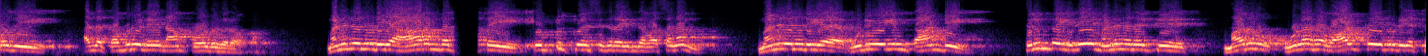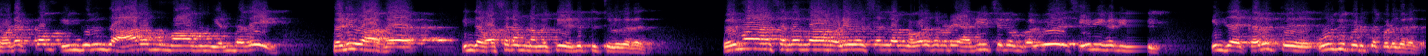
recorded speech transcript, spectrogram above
ஓதி அந்த கபரிலே நாம் போடுகிறோம். மனிதனுடைய ஆரம்ப ஆரம்பத்தை தொட்டு பேசுகிற இந்த வசனம் மனிதனுடைய முடிவையும் தாண்டி திரும்ப இதே மனிதனுக்கு மறு உலக வாழ்க்கையினுடைய தொடக்கம் இங்கிருந்து ஆரம்பமாகும் என்பதை தெளிவாக இந்த வசனம் நமக்கு எடுத்துச் சொல்கிறது. பெருமானார் ஸல்லல்லாஹு உழைவர் செல்லம் அவர்களுடைய ஹதீஸிலும் பல்வேறு செய்திகளில் இந்த கருத்து உறுதிப்படுத்தப்படுகிறது.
